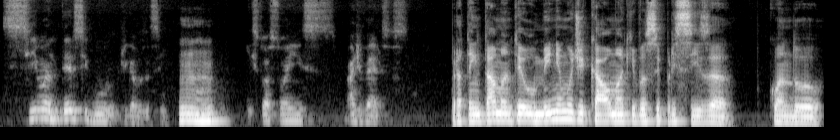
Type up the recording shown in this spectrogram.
se manter seguro, digamos assim, uhum. em situações adversas. Para tentar manter o mínimo de calma que você precisa quando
